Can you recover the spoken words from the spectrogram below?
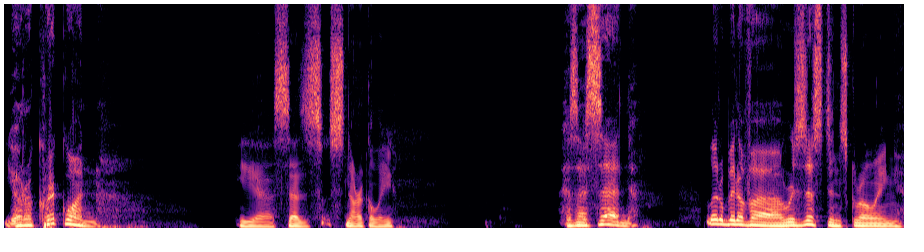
You're a quick one, he uh, says snarkily. As I said, a little bit of a resistance growing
